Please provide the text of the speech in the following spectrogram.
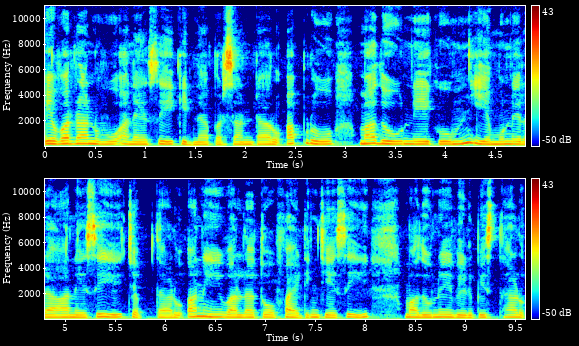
ఎవర్రా నువ్వు? అనేసి కిడ్నాపర్స్ అంటారు. అప్పుడు మధు నీకు ఏమున్నిరా అనేసి చెప్తాడు. అని వాళ్ళతో ఫైటింగ్ చేసి మధుని విడిపిస్తాడు.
